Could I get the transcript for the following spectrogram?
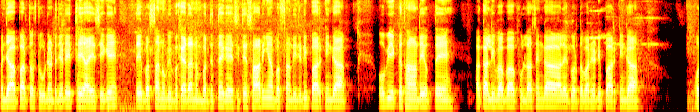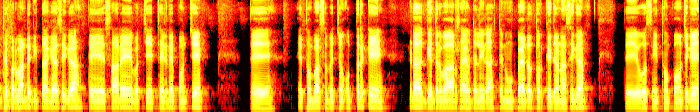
ਪੰਜਾਬ ਭਰ ਤੋਂ ਸਟੂਡੈਂਟ ਜਿਹੜੇ ਇੱਥੇ ਆਏ ਸੀਗੇ ਤੇ ਬੱਸਾਂ ਨੂੰ ਵੀ ਬਕਾਇਦਾ ਨੰਬਰ ਦਿੱਤੇ ਗਏ ਸੀ ਤੇ ਸਾਰੀਆਂ ਬੱਸਾਂ ਦੀ ਜਿਹੜੀ ਪਾਰਕਿੰਗ ਆ, ਉਹ ਵੀ ਇੱਕ ਥਾਂ ਦੇ ਉੱਤੇ ਅਕਾਲੀ ਬਾਬਾ ਫੂਲਾ ਸਿੰਘ ਵਾਲੇ ਗੁਰਦੁਆਰੇ ਜਿਹੜੀ ਪਾਰਕਿੰਗ ਆ, ਉੱਥੇ ਪ੍ਰਬੰਧ ਕੀਤਾ ਗਿਆ ਸੀਗਾ ਤੇ ਸਾਰੇ ਬੱਚੇ ਇੱਥੇ ਜਿਹੜੇ ਪਹੁੰਚੇ ਤੇ ਇੱਥੋਂ ਬੱਸ ਵਿੱਚੋਂ ਉਤਰ ਕੇ ਜਿਹੜਾ ਅੱਗੇ ਦਰਬਾਰ ਸਾਹਿਬ ਦੇ ਲਈ ਰਸਤੇ ਨੂੰ ਪੈਦਲ ਤੁਰ ਕੇ ਜਾਣਾ ਸੀਗਾ ਤੇ ਉਹ ਅਸੀਂ ਇੱਥੋਂ ਪਹੁੰਚ ਗਏ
